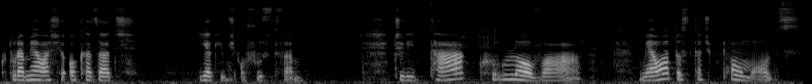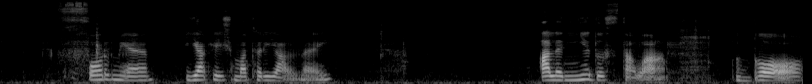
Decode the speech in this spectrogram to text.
która miała się okazać jakimś oszustwem. Czyli ta królowa miała dostać pomoc w formie jakiejś materialnej, ale nie dostała, bo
